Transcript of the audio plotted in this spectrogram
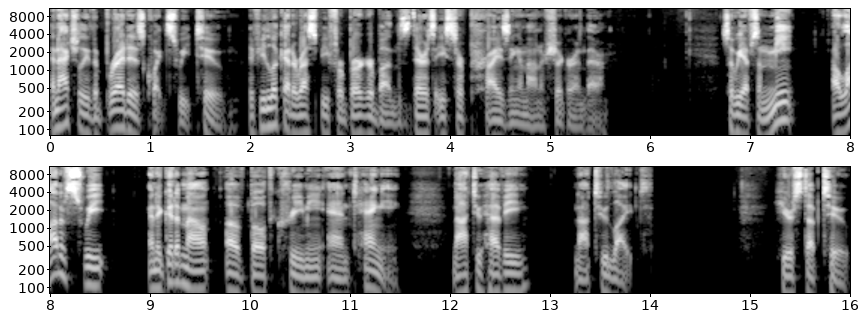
And actually, the bread is quite sweet too. If you look at a recipe for burger buns, there's a surprising amount of sugar in there. So we have some meat, a lot of sweet, and a good amount of both creamy and tangy. Not too heavy, not too light. Here's step two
